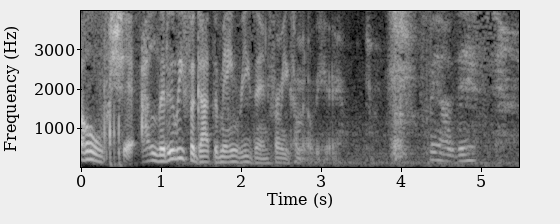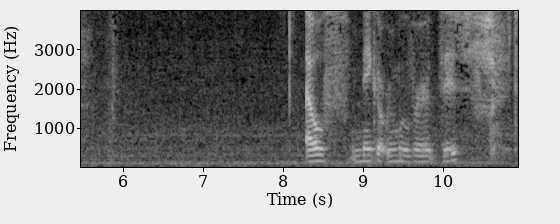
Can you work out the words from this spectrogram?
Oh shit, I literally forgot the main reason for me coming over here. Y'all, this e.l.f. makeup remover, this shit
